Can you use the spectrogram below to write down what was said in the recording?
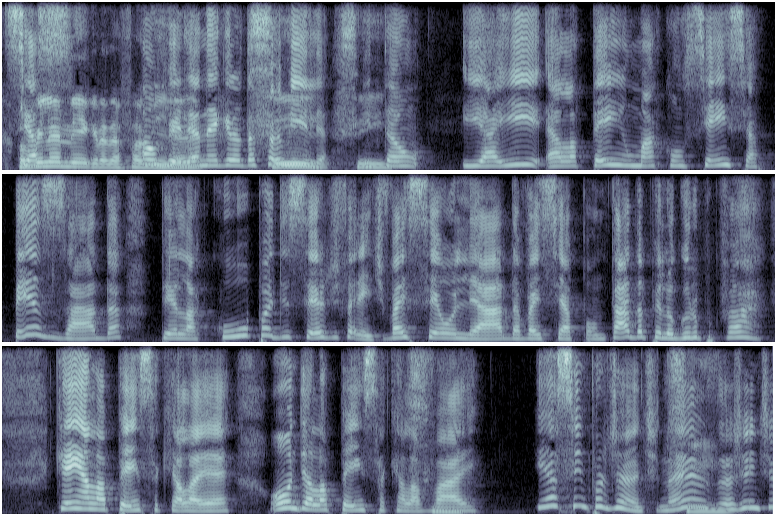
Se ovelha negra da família. A ovelha né? negra da sim, família. Sim. Então, e aí ela tem uma consciência pesada pela culpa de ser diferente. Vai ser olhada, vai ser apontada pelo grupo que vai. Quem ela pensa que ela é, onde ela pensa que ela sim. vai. E assim por diante, né? Sim. A gente,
